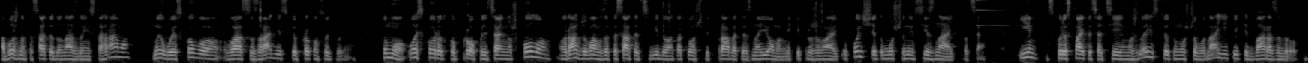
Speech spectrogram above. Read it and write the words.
або ж написати до нас до інстаграму. Ми обов'язково вас з радістю проконсультуємо. Тому ось коротко про поліціальну школу. Раджу вам записати це відео, а також відправити знайомим, які проживають у Польщі, тому що не всі знають про це. І скористайтеся цією можливістю, тому що вона є тільки два рази до року.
